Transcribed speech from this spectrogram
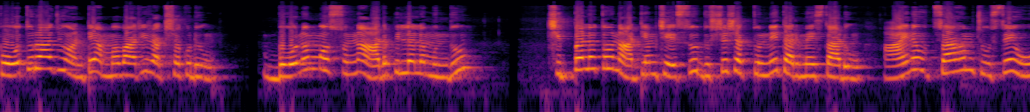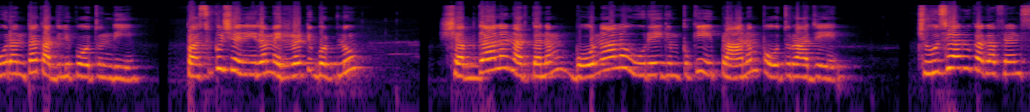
పోతురాజు అంటే అమ్మవారి రక్షకుడు. బోనం వస్తున్న ఆడపిల్లల ముందు చిప్పలతో నాట్యం చేస్తూ దుష్టశక్తుల్ని తరిమేస్తాడు. ఆయన ఉత్సాహం చూస్తే ఊరంతా కదిలిపోతుంది. పసుపు శరీరం ఎర్రటి బొట్లు శబ్దాల నర్తనం బోనాల ఊరేగింపుకి ప్రాణం పోతురాజే. చూశారు కదా ఫ్రెండ్స్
